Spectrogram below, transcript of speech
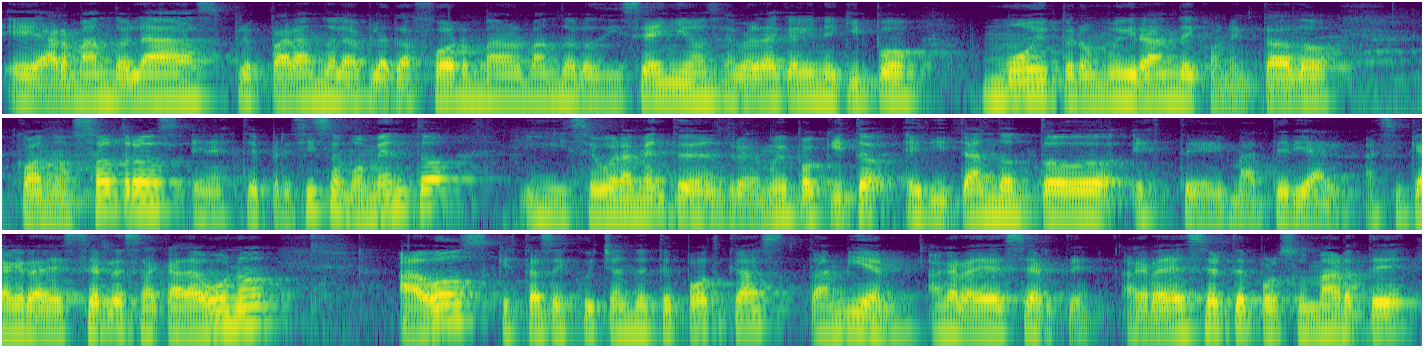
eh, armándolas, preparando la plataforma, armando los diseños. La verdad que hay un equipo muy pero muy grande conectado con nosotros en este preciso momento y seguramente dentro de muy poquito editando todo este material. Así que agradecerles a cada uno. A vos que estás escuchando este podcast, también agradecerte. Agradecerte por sumarte,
